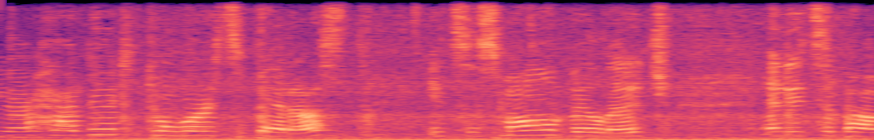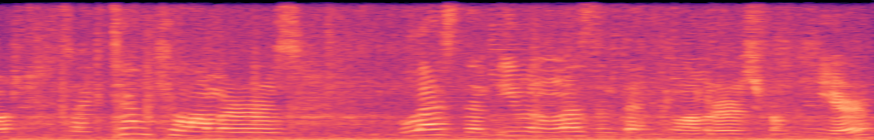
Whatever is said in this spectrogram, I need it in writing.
We are headed towards Perast. It's a small village and it's about it's like 10 kilometers, less than even less than 10 kilometers from here.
